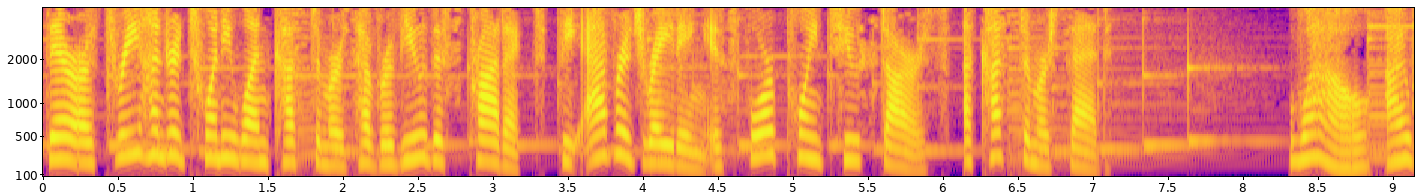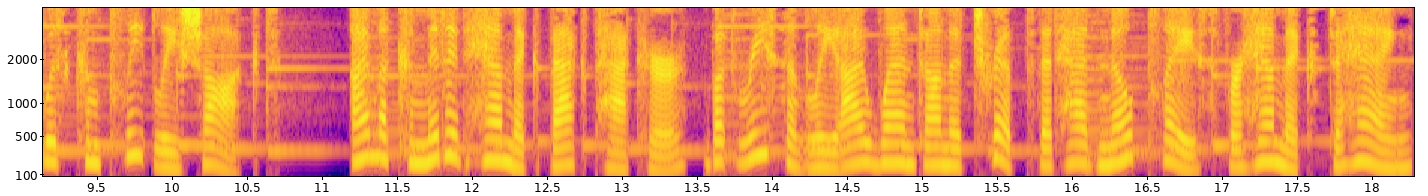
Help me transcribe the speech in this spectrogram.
There are 321 customers have reviewed this product. The average rating is 4.2 stars, a customer said. Wow, I was completely shocked. I'm a committed hammock backpacker, but recently I went on a trip that had no place for hammocks to hang.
